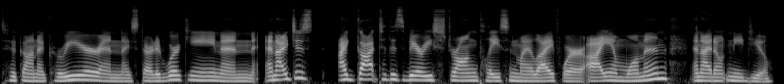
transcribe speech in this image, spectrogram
took on a career and i started working and and i just i got to this very strong place in my life where i am woman and i don't need you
